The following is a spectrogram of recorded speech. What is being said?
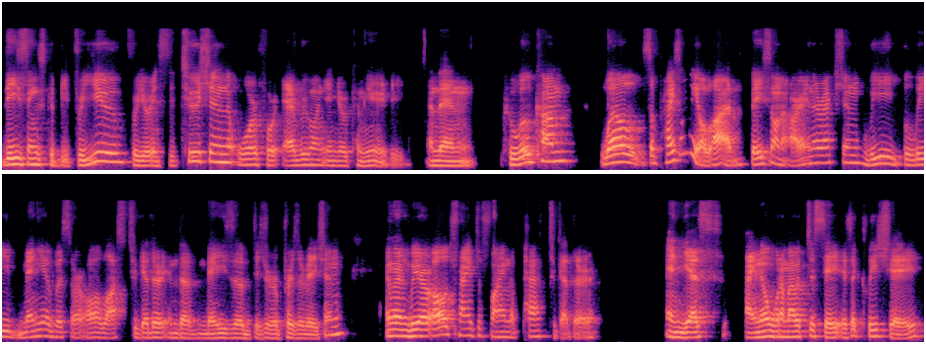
These things could be for you, for your institution, or for everyone in your community. And then who will come? Well, surprisingly a lot. Based on our interaction, we believe many of us are all lost together in the maze of digital preservation. And when we are all trying to find a path together. And yes, I know what I'm about to say is a cliche,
